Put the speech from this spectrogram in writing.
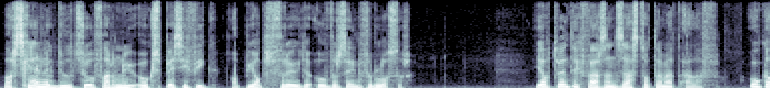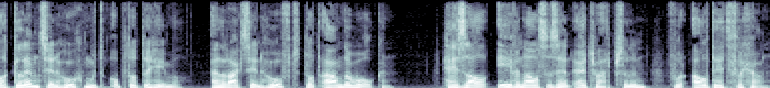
Waarschijnlijk doelt Zofar nu ook specifiek op Jobs vreugde over zijn verlosser. Job 20, versen 6 tot en met 11. Ook al klimt zijn hoogmoed op tot de hemel en raakt zijn hoofd tot aan de wolken. Hij zal, evenals zijn uitwerpselen, voor altijd vergaan.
